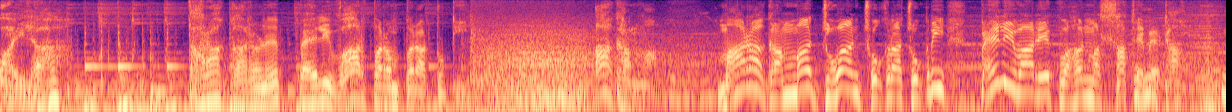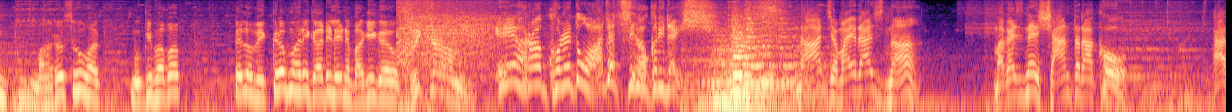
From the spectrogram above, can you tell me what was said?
પહેલા તારા કારણે પહેલી વાર પરંપરા તૂટી. આ ગામમાં મારા ગામમાં જુવાન છોકરા છોકરી પહેલી વાર એક વાહનમાં સાથે બેઠા. મારો શું વાત? મુકી બાબા પેલો વિક્રમ મારી ગાડી લઈને ભાગી ગયો. વિક્રમ એ હરામ ખોરે તું આજ જ સીધો કરી દઈશ. ના જમાઈ રાજ ના. મગજને શાંત રાખો. આ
